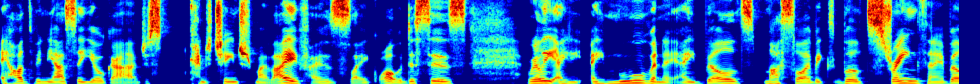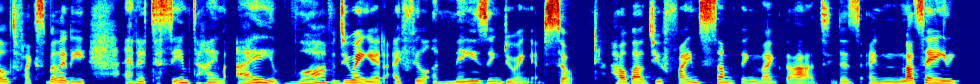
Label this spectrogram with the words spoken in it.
a hot vinyasa yoga just kind of changed my life i was like whoa this is really I, I move and I, I build muscle, I build strength and I build flexibility. And at the same time, I love doing it. I feel amazing doing it. So how about you find something like that? There's, I'm not saying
